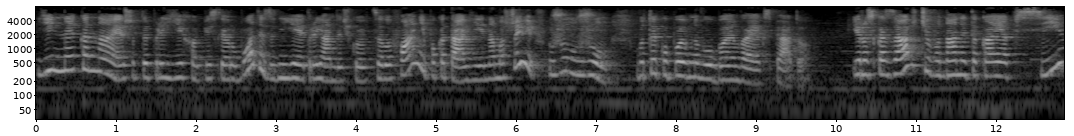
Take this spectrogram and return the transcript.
їй не канає, щоб ти приїхав після роботи з однією трояндочкою в целофані, покатав її на машині жум-жум, бо ти купив нову BMW X5. І розказав, що вона не така, як всі,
